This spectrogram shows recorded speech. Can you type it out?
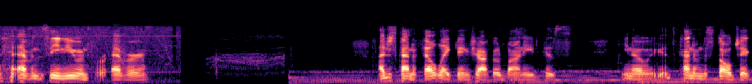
Haven't seen you in forever. I just kind of felt like getting Choco Bonnied because, you know, it's kind of nostalgic.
